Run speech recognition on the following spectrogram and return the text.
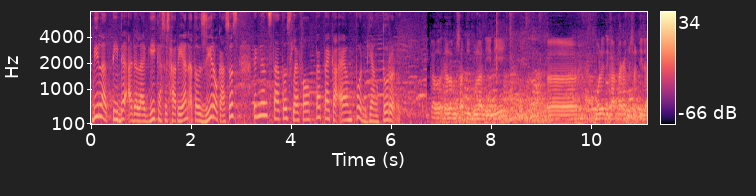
bila tidak ada lagi kasus harian atau zero kasus dengan status level PPKM pun yang turun. Kalau dalam satu bulan ini uh, boleh dikatakan misalnya tidak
